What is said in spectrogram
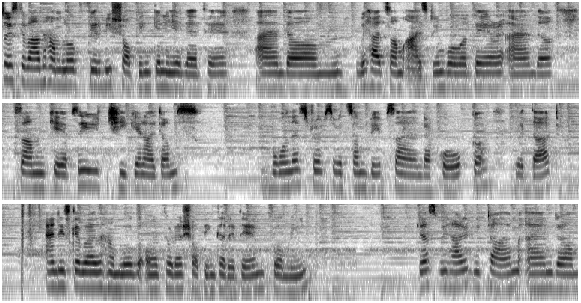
so इसके बाद हम लोग फिर भी शॉपिंग के लिए गए थे and we had some ice cream over there and some KFC chicken items, boneless strips with some dips and a coke with that. And इसके बाद हम लोग और थोड़ा शॉपिंग कर रहे थे for me Yes, we had a good time, and um,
